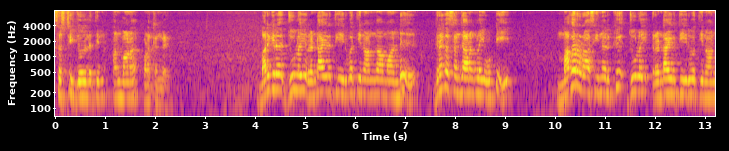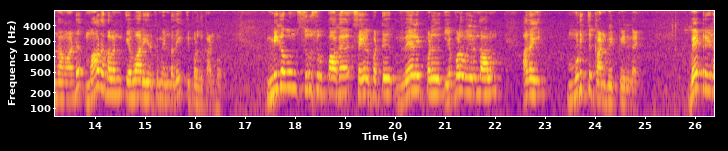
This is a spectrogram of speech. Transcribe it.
சிருஷ்டி ஜோதிடத்தின் அன்பான வணக்கங்கள். வருகிற ஜூலை ரெண்டாயிரத்தி இருபத்தி நான்காம் ஆண்டு கிரக சஞ்சாரங்களை ஒட்டி மகர ராசியினருக்கு ஜூலை ரெண்டாயிரத்தி இருபத்தி நான்காம் ஆண்டு மாத பலன் எவ்வாறு இருக்கும் என்பதை இப்பொழுது காண்போம். மிகவும் சுறுசுறுப்பாக செயல்பட்டு வேலைப்பழு எவ்வளவு இருந்தாலும் அதை முடித்து காண்பிப்பீர்கள். வேற்றிட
